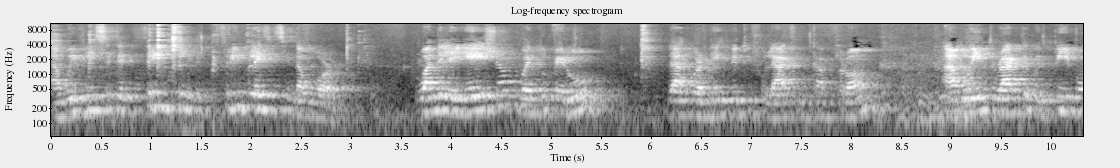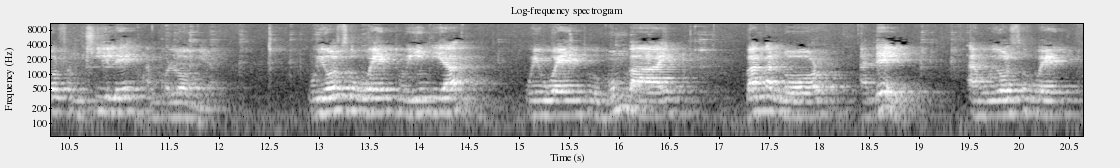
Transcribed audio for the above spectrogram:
and we visited three, three places in the world. One delegation went to Peru, that's where this beautiful accent comes from, and we interacted with people from Chile and Colombia. We also went to India, we went to Mumbai, Bangalore, and Delhi, and we also went to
